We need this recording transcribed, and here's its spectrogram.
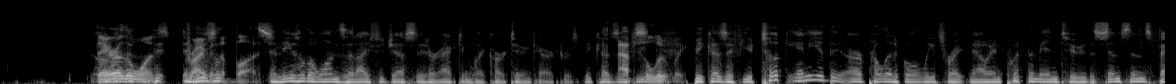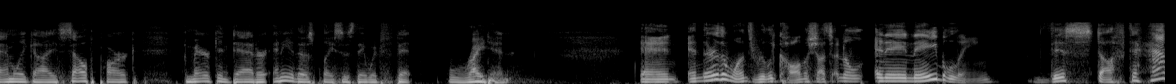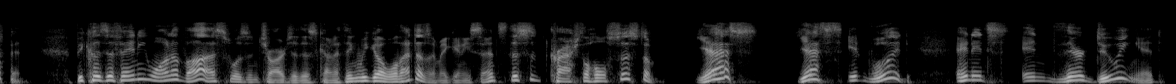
They're the uh, ones the, driving are, the bus. And these are the ones that I suggested are acting like cartoon characters because absolutely you, because if you took any of the our political elites right now and put them into The Simpsons, Family Guy, South Park, American Dad, or any of those places, they would fit right in. and and they're the ones really calling the shots and, and enabling this stuff to happen. Because if any one of us was in charge of this kind of thing, we go, well, that doesn't make any sense. This would crash the whole system. Yes, yes, it would, and it's and they're doing it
